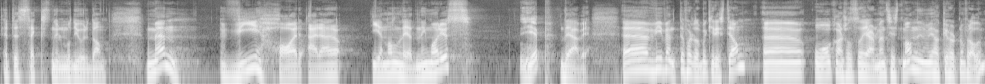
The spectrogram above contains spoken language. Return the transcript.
etter 6-0 mot Jordan. Men vi har er her i en anledning, Marius. Jepp. Det er vi. Eh, vi venter fortsatt på Christian, eh, og kanskje også Hjelmen sistemann. Vi har ikke hørt noe fra dem.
